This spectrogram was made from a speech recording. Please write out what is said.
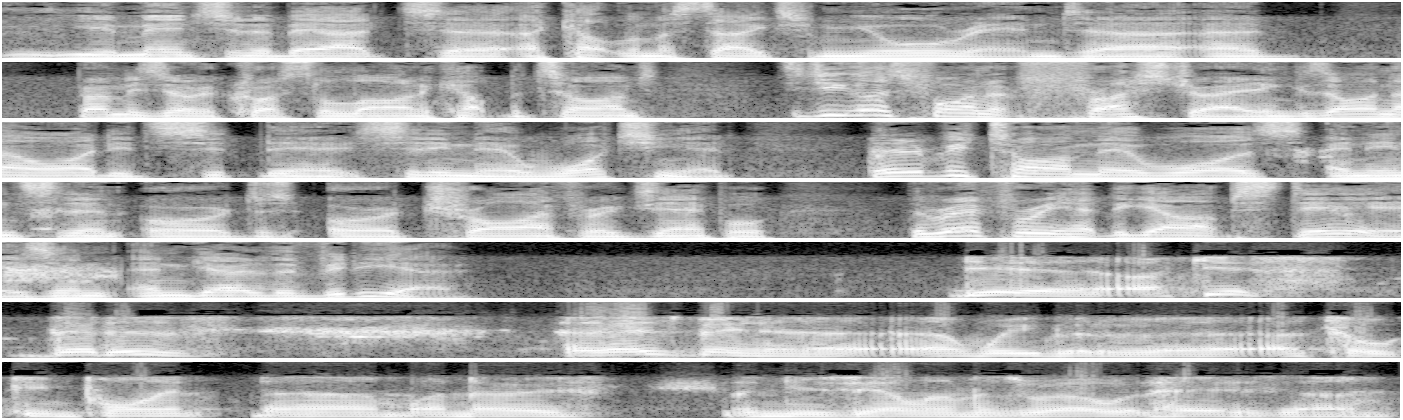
you mentioned about uh, a couple of mistakes from your end. Uh, Brumbies got across the line a couple of times. Did you guys find it frustrating? Because I know I did sit there, sitting there watching it. That every time there was an incident or a, or a try, for example, the referee had to go upstairs and, and go to the video yeah, I guess that is. It has been a, a wee bit of a, a talking point. Um, I know in New Zealand as well. It has. Um,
